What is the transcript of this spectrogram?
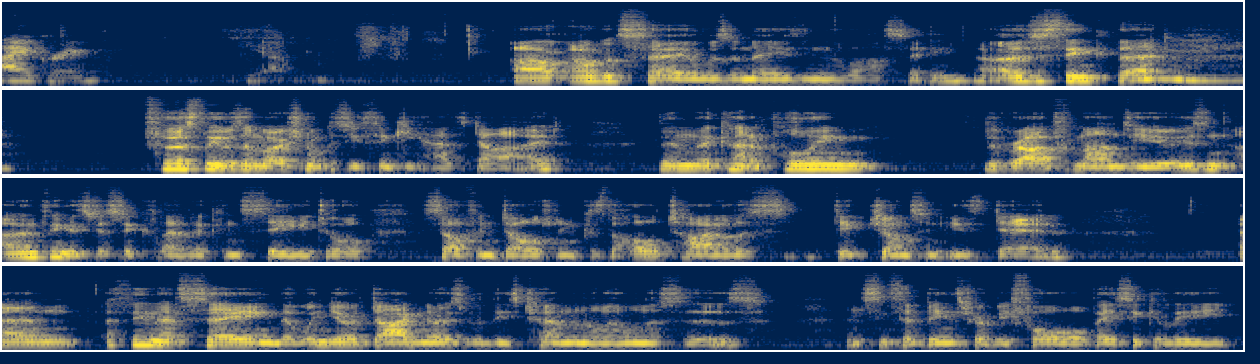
I agree. I, I would say it was amazing the last scene. I just think that Mm. Firstly it was emotional because you think he has died. Then the kind of pulling the rug from under you isn't. I don't think it's just a clever conceit or self-indulgent because the whole title is Dick Johnson is dead, and I think that's saying that when you're diagnosed with these terminal illnesses, and since I've been through it before, basically.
